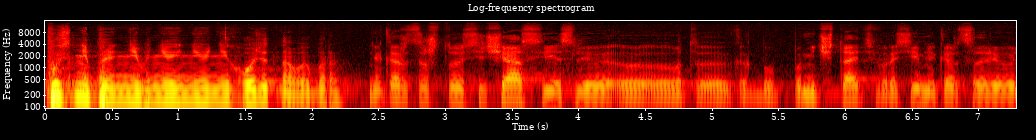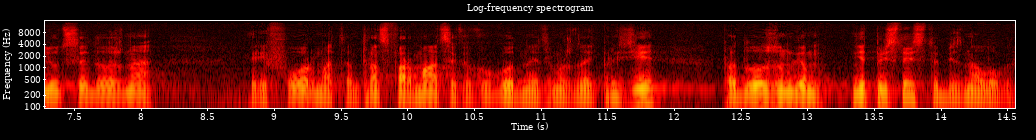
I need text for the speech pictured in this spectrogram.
Пусть не, не, не, не ходит на выборы. Мне кажется, что сейчас, если вот, как бы помечтать, в России, мне кажется, революция должна, реформа, там, трансформация, как угодно это можно назвать, пройти под лозунгом «нет представительства без налогов».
